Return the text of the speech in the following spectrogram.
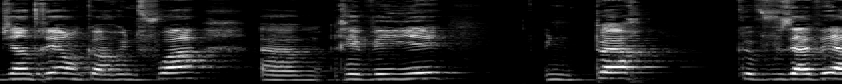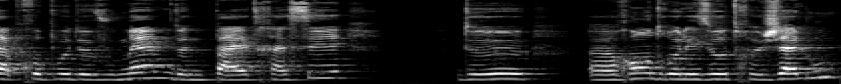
viendrait encore une fois euh, réveiller une peur que vous avez à propos de vous-même, de ne pas être assez, de euh, rendre les autres jaloux,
